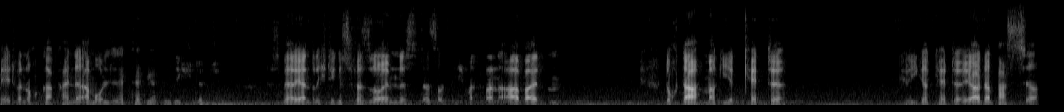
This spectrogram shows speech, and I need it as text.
mir etwa noch gar keine Amulette hergerichtet? Das wäre ja ein richtiges Versäumnis, da sollte ich mal dran arbeiten. Doch da, Magierkette. Kriegerkette, ja, dann passt's ja.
